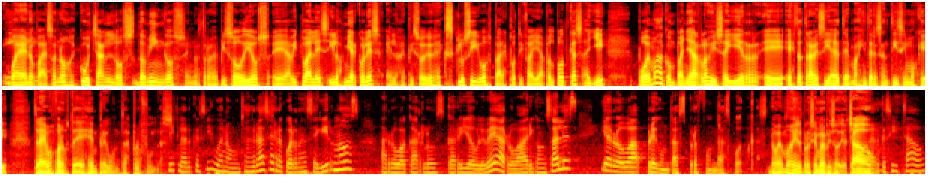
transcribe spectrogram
y- Bueno, para eso nos escuchan los domingos en nuestros episodios eh, habituales y los miércoles en los episodios exclusivos para Spotify y Apple Podcasts. Allí podemos acompañarlos y seguir eh, esta travesía de temas interesantísimos que traemos para ustedes en Preguntas Profundas. Sí, claro que sí. Bueno, muchas gracias. Recuerden seguirnos, arroba Carlos Carrillo W, arroba Ari González y arroba Preguntas Profundas Podcast. Nos vemos en el próximo episodio. Chao. Claro que sí, chao.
